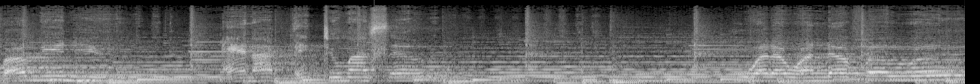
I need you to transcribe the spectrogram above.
for me and you. And I think to myself, what a wonderful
